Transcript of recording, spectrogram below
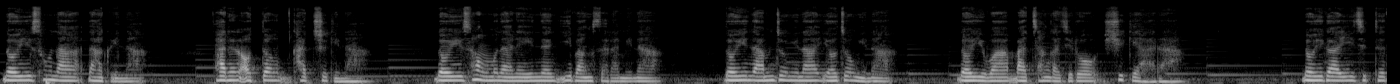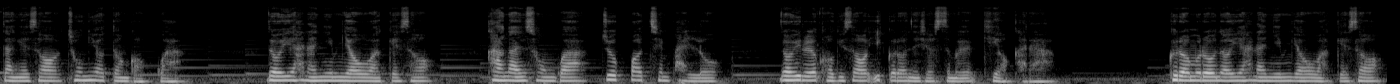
너희 소나 나귀나 다른 어떤 가축이나 너희 성문 안에 있는 이방 사람이나 너희 남종이나 여종이나 너희와 마찬가지로 쉬게 하라. 너희가 이집트 땅에서 종이었던 것과 너희 하나님 여호와께서 강한 손과 쭉 뻗친 팔로 너희를 거기서 이끌어내셨음을 기억하라. 그러므로 너희 하나님 여호와께서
